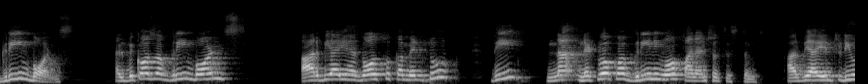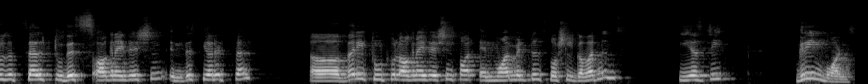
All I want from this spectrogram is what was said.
green bonds and because of green bonds RBI has also come into the network of greening of financial systems RBI introduced itself to this organization in this year itself a very fruitful organization for environmental social governance ESG green bonds.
